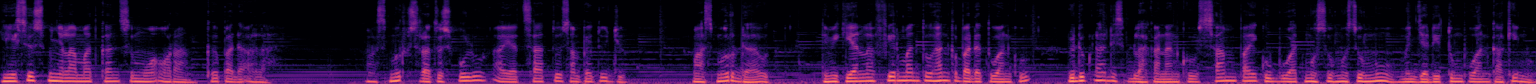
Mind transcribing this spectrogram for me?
Yesus menyelamatkan semua orang kepada Allah. Mazmur 110 ayat 1 sampai 7. Mazmur Daud. Demikianlah firman Tuhan kepada Tuanku, duduklah di sebelah kananku sampai kubuat musuh-musuhmu menjadi tumpuan kakimu.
